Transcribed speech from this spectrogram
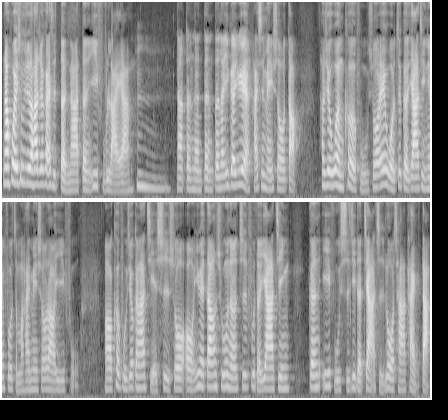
那汇出去了，他就开始等啊，等衣服来啊。嗯，那等等等等了一个月，还是没收到，他就问客服说：“哎、欸，我这个押金垫付，怎么还没收到衣服？”然后客服就跟他解释说：“哦，因为当初呢支付的押金跟衣服实际的价值落差太大，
